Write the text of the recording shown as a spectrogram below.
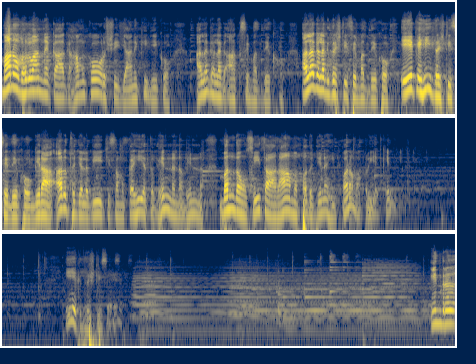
मानो भगवान ने कहा कि हमको और श्री जानकी जी को अलग अलग आँख से मत देखो अलग अलग दृष्टि से मत देखो, एक ही दृष्टि से देखो। गिरा अर्थ जल बीच सम कहियत भिन्न न भिन्न, बंदो सीता राम पद जिनहि परम प्रिय खिन्न। एक दृष्टि से। इंद्र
